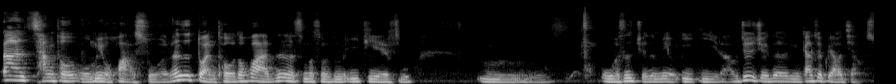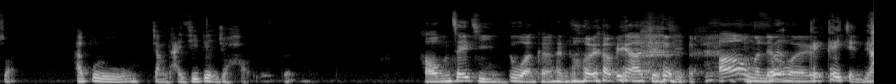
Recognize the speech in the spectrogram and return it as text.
当然长头我没有话说，但是短头的话，真的什么什么什么 ETF，嗯，我是觉得没有意义啦。我就是觉得你干脆不要讲算，还不如讲台积电就好了。对，好，我们这一集录完，可能很多 要变要剪辑。好，我们聊回可以可以剪掉。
